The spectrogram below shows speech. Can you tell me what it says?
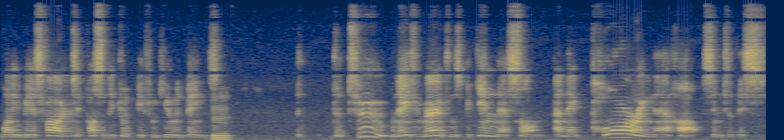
wanting to be as far as it possibly could be from human beings. Mm. The, the two Native Americans begin their song, and they're pouring their hearts into this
